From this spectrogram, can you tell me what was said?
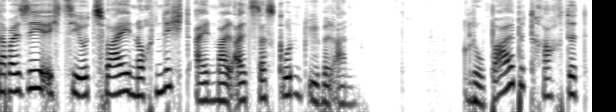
Dabei sehe ich CO2 noch nicht einmal als das Grundübel an. Global betrachtet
